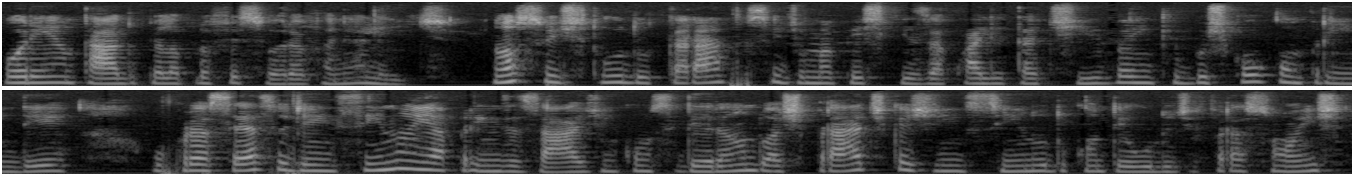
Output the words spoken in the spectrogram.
orientado pela professora Vânia Leite. Nosso estudo trata-se de uma pesquisa qualitativa em que buscou compreender o processo de ensino e aprendizagem considerando as práticas de ensino do conteúdo de frações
